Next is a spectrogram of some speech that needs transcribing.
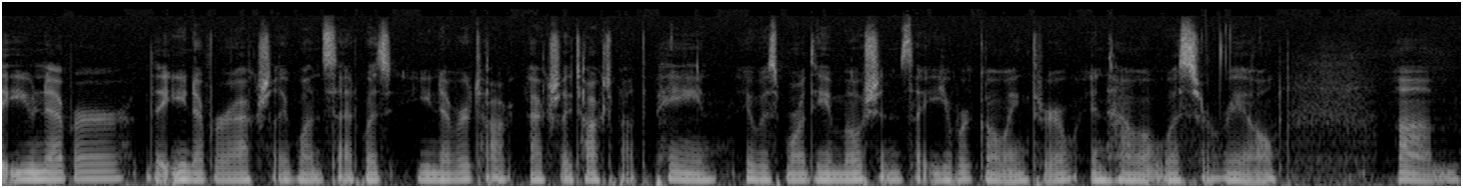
that you never that you never actually once said was you never talk actually talked about the pain. It was more the emotions that you were going through and how it was surreal. Um,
